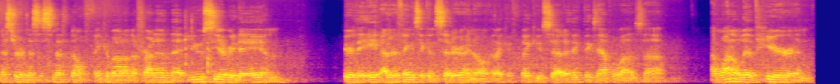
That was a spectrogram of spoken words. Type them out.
Mr. and Mrs. Smith don't think about on the front end that you see every day and here are the eight other things to consider. I know, like if, like you said, I think the example was uh, I want to live here and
